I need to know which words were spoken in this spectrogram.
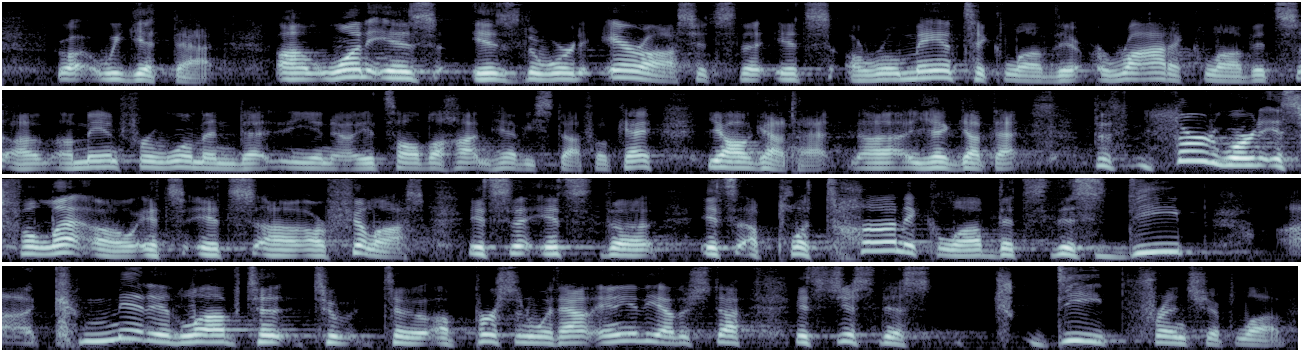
We get that. Um, one is, is the word eros. It's, the, it's a romantic love, the erotic love. It's a, a, man for a woman that, you know, it's all the hot and heavy stuff, okay? Y'all got that. Uh, you got that. The third word is phileo. It's, it's uh, or philos. It's, it's, the, it's a platonic love that's this deep, uh, committed love to, to, to a person without any of the other stuff. It's just this deep friendship love.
